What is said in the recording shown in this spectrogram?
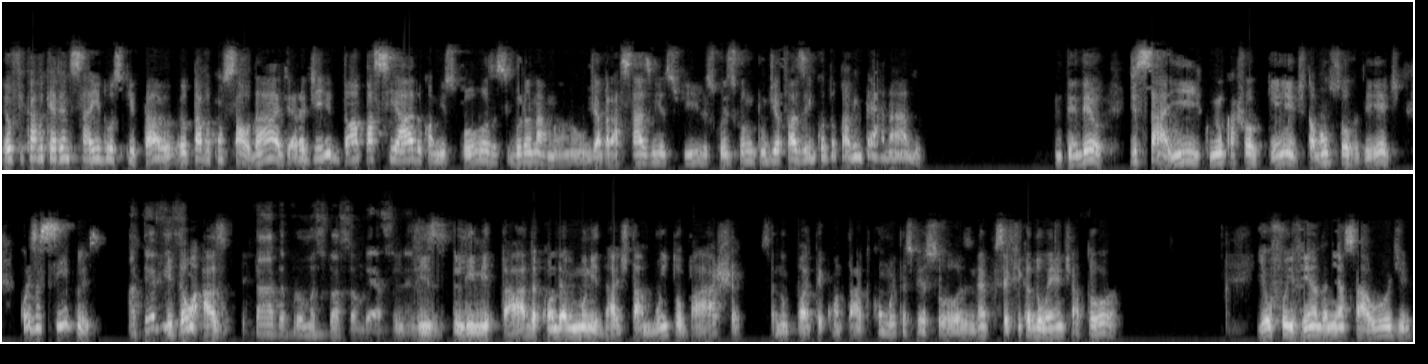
Eu ficava querendo sair do hospital, eu estava com saudade, era de dar uma passeada com a minha esposa, segurando a mão, de abraçar as minhas filhas, coisas que eu não podia fazer enquanto eu estava internado. Entendeu? De sair, comer um cachorro quente, tomar um sorvete, coisa simples. Até então, as... limitada para uma situação dessa, né? Limitada, quando a imunidade está muito baixa, você não pode ter contato com muitas pessoas, né? Porque você fica doente à toa. E eu fui vendo a minha saúde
